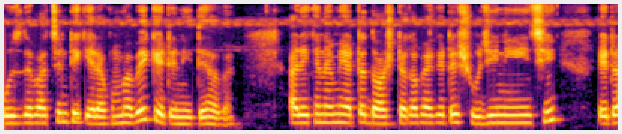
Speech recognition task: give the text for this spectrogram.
বুঝতে পারছেন ঠিক এরকমভাবেই কেটে নিতে হবে। আর এখানে আমি একটা দশ টাকা প্যাকেটে সুজি নিয়েছি। এটা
